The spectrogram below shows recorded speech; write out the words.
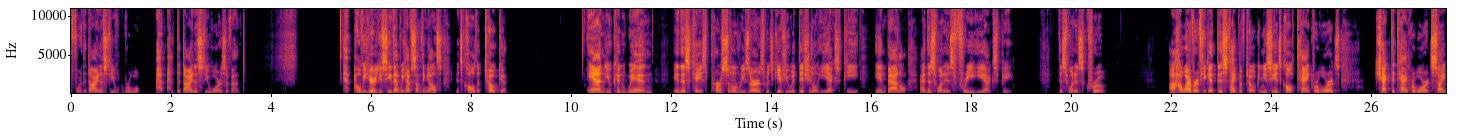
for the Dynasty the Dynasty Wars event. Over here, you see that we have something else. It's called a token. And you can win, in this case, personal reserves, which gives you additional EXP in battle. And this one is free EXP. This one is crew. Uh, however, if you get this type of token, you see it's called Tank Rewards. Check the Tank Rewards site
